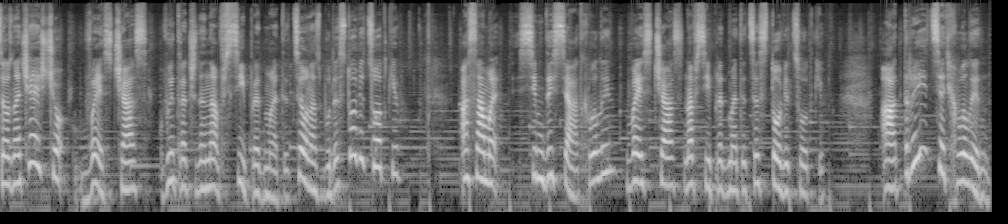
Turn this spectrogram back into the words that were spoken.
Це означає, що весь час витрачений на всі предмети, це у нас буде 100%, а саме 70 хвилин весь час на всі предмети це 100%. А 30 хвилин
